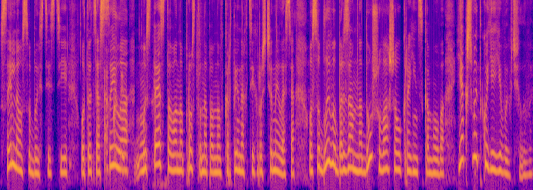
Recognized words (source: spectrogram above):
сильна особистість. І от оця сила мистецтва, вона просто, напевно, в картинах цих розчинилася. Особливо бальзам на душу ваша українська мова. Як швидко її вивчили ви?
